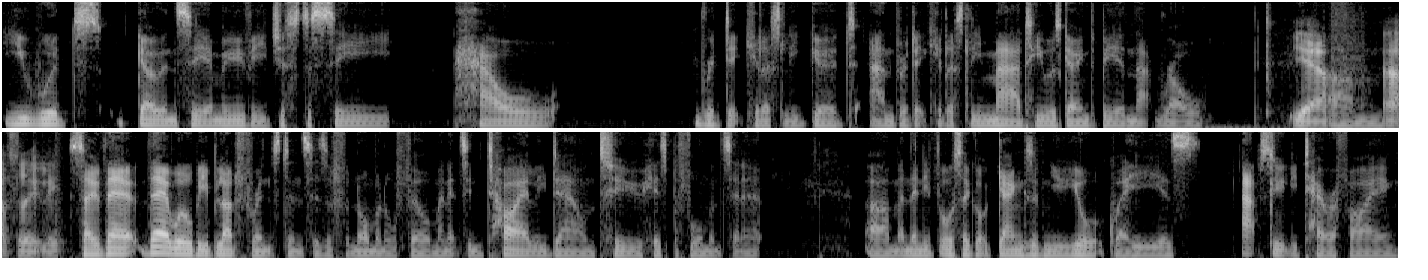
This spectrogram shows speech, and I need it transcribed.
you would go and see a movie just to see how ridiculously good and ridiculously mad he was going to be in that role. yeah, Um, absolutely. so there, there will be blood. For instance, is a phenomenal film, and it's entirely down to his performance in it. Um, and then you've also got Gangs of New York, where he is absolutely terrifying,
